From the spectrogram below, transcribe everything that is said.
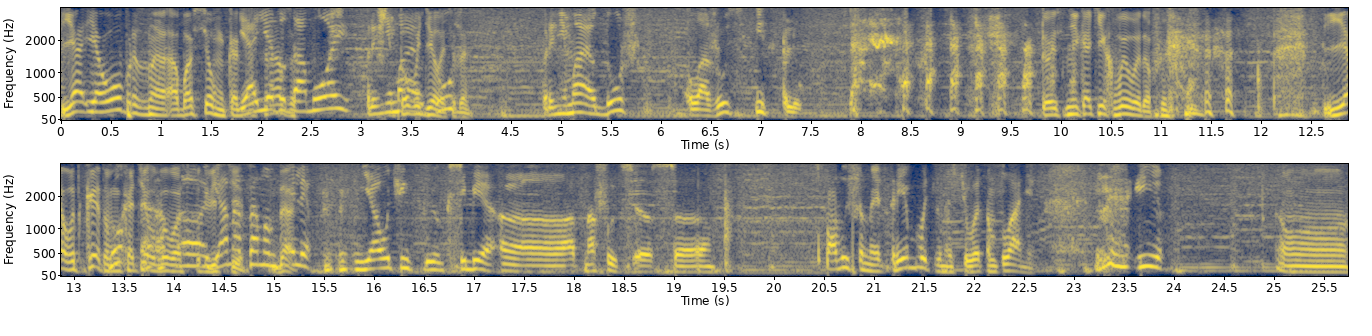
Я, я образно обо всем как я бы сразу. еду домой, принимаю Что вы делаете, душ, да? Принимаю душ, ложусь и сплю. То есть никаких выводов. Я вот к этому ну, хотел бы вас подвести. Я на самом да. деле, я очень к себе э, отношусь с, с повышенной требовательностью в этом плане. И э,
